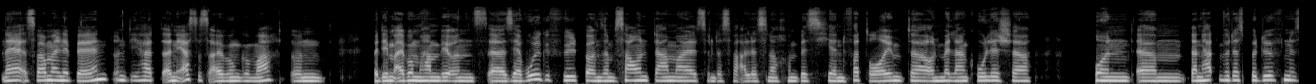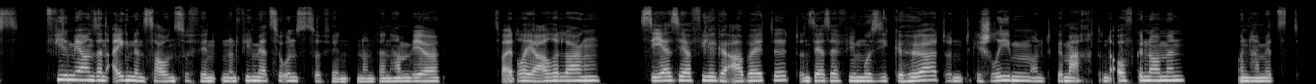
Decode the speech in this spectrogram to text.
Naja, es war mal eine Band und die hat ein erstes Album gemacht und bei dem Album haben wir uns äh, sehr wohl gefühlt bei unserem Sound damals und das war alles noch ein bisschen verträumter und melancholischer. Und ähm, dann hatten wir das Bedürfnis, viel mehr unseren eigenen Sound zu finden und viel mehr zu uns zu finden. Und dann haben wir zwei, drei Jahre lang sehr, sehr viel gearbeitet und sehr, sehr viel Musik gehört und geschrieben und gemacht und aufgenommen und haben jetzt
